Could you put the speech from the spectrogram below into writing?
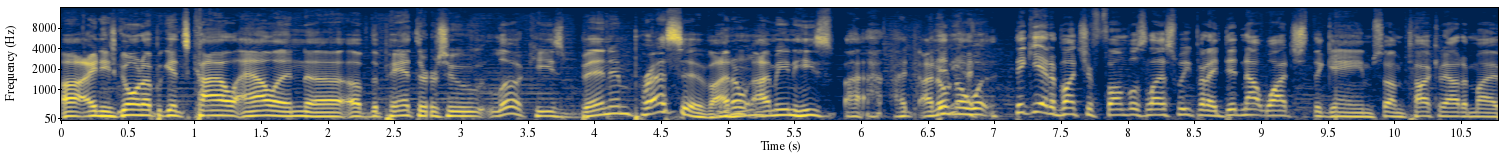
Uh, and he's going up against Kyle Allen uh, of the Panthers, who look, he's been impressive. I don't, I mean, he's, I, I, I don't Did- know what I think he had a bunch of fumbles last week, but I did not watch the game, so I'm talking out of my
